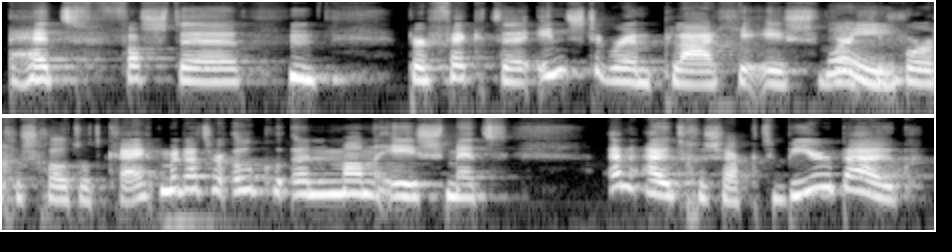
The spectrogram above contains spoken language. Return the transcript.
het vaste, hm, perfecte Instagram-plaatje is wat Nee. je voorgeschoteld krijgt, maar dat er ook een man is met een uitgezakte bierbuik.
